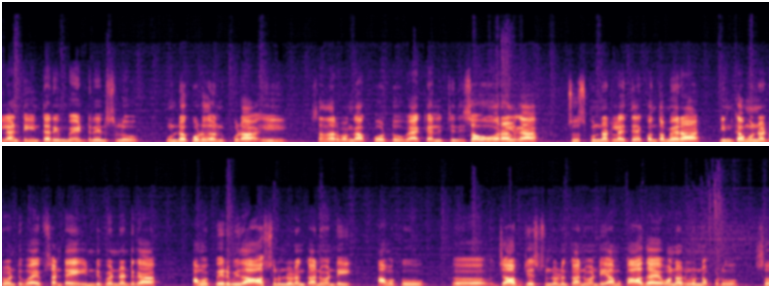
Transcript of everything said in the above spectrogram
ఇలాంటి ఇంటరీమ్ మెయింటెనెన్స్లు ఉండకూడదు అని కూడా ఈ సందర్భంగా కోర్టు వ్యాఖ్యానించింది. సో ఓవరాల్గా చూసుకున్నట్లయితే కొంతమేర ఇన్కమ్ ఉన్నటువంటి వైఫ్స్ అంటే ఇండిపెండెంట్గా ఆమె పేరు మీద ఆస్తులు ఉండడం కానివ్వండి ఆమెకు జాబ్ చేస్తుండడం కానివ్వండి ఆమెకు ఆదాయ వనరులు ఉన్నప్పుడు సో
